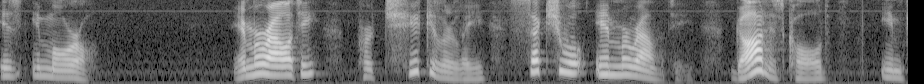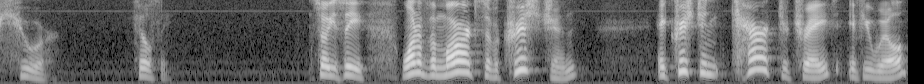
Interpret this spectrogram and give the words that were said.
is immoral. Immorality, particularly sexual immorality, God has called impure, filthy. So you see, one of the marks of a Christian a Christian character trait, if you will,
